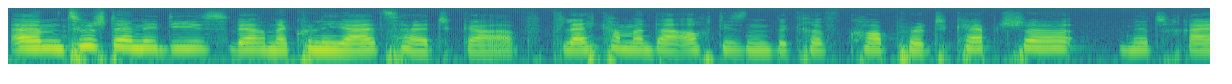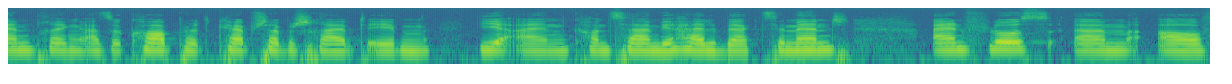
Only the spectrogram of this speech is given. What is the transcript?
ähm, Zustände, die es während der Kolonialzeit gab. Vielleicht kann man da auch diesen Begriff Corporate Capture mit reinbringen. Also Corporate Capture beschreibt eben, wie ein Konzern wie Heidelberg Zement Einfluss ähm, auf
